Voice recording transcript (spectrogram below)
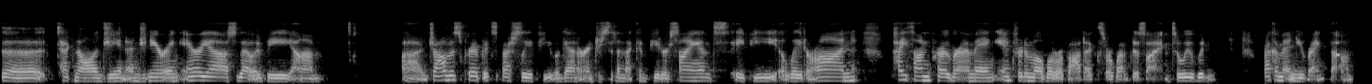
the technology and engineering area. So that would be um, uh, JavaScript, especially if you, again, are interested in that computer science AP later on, Python programming, intro to mobile robotics, or web design. So we would recommend you rank them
